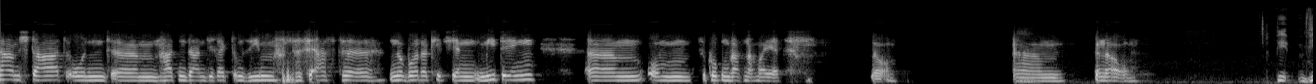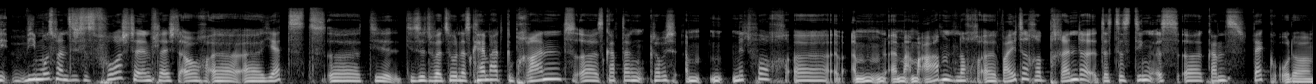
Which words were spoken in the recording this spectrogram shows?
am Start und ähm, hatten dann direkt um sieben das erste No Border Kitchen Meeting, ähm, um zu gucken, was machen wir jetzt. So. Ähm, genau. Wie, wie, wie muss man sich das vorstellen, vielleicht auch äh, äh, jetzt, äh, die, die Situation, das Camp hat gebrannt, äh, es gab dann, glaube ich, am Mittwoch, äh, am, am, Abend noch äh, weitere Brände, das, das Ding ist ganz weg oder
